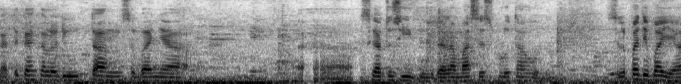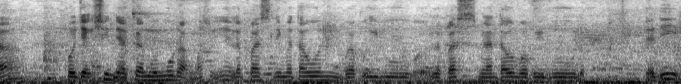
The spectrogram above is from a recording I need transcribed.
katakan kalau dihutang sebanyak uh, 100,000 dalam masa 10 tahun. Selepas dia bayar projection dia akan mengurang maksudnya lepas 5 tahun berapa ribu lepas 9 tahun berapa ribu. Jadi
